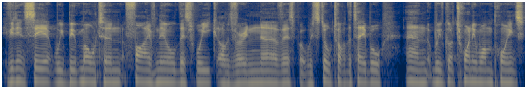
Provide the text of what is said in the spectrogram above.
If you didn't see it, we beat Molten 5 0 this week. I was very nervous, but we're still top of the table and we've got 21 points.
